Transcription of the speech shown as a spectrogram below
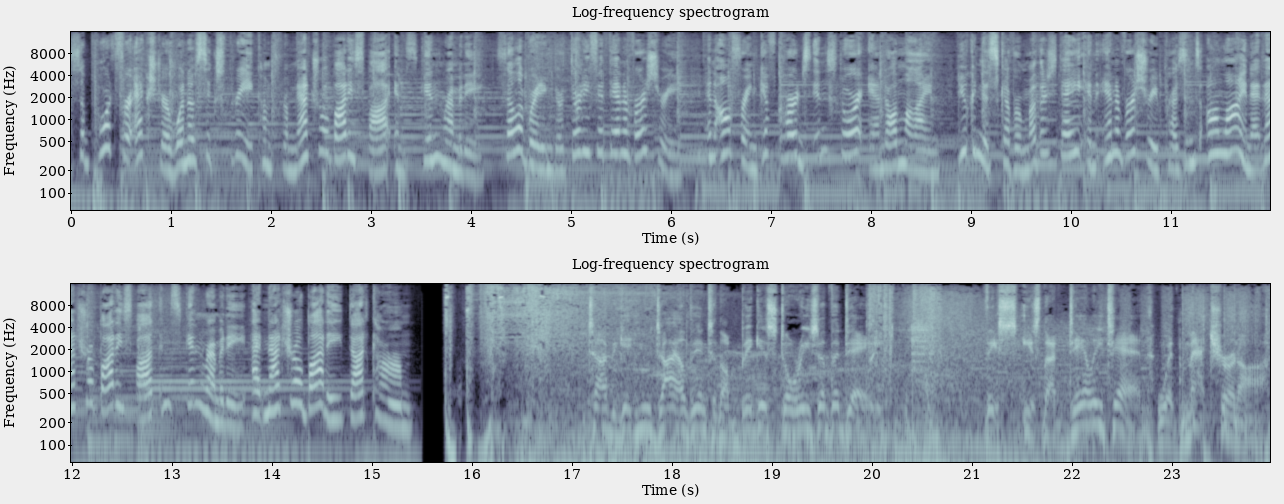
Support for Extra 1063 comes from Natural Body Spa and Skin Remedy, celebrating their 35th anniversary and offering gift cards in store and online. You can discover Mother's Day and anniversary presents online at Natural Body Spa and Skin Remedy at naturalbody.com. Time to get you dialed into the biggest stories of the day. This is the Daily 10 with Matt Chernoff.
